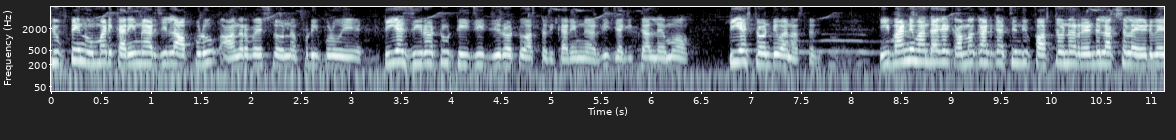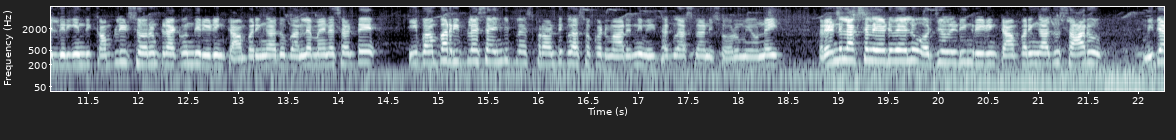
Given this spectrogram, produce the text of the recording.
ఫిఫ్టీన్ ఉమ్మడి కరీంనగర్ జిల్లా అప్పుడు ఆంధ్రప్రదేశ్లో ఉన్నప్పుడు ఇప్పుడు TS zero two TG zero two వస్తుంది కరీంనగర్ది జగిత్యాల ఏమో టీఎస్ ట్వంటీ వన్ వస్తుంది. ఈ బండి మన దగ్గరికి అమ్మకానికి వచ్చింది ఫస్ట్ ఓనర్ రెండు లక్షల ఏడు వేలు తిరిగింది. కంప్లీట్ షోరూమ్ ట్రాక్ ఉంది రీడింగ్ టాంపరింగ్ కాదు బండ్లే మైనస్ అంటే ఈ బంపర్ రీప్లేస్ అయింది ప్లస్ ఫ్రంట్ గ్లాస్ ఒకటి మారింది మిగతా గ్లాసులు అన్ని షోరూమ్ ఉన్నాయి. రెండు లక్షల ఏడు వేలు ఒరిజినల్ రీడింగ్ రీడింగ్ టాంపరింగ్ కాదు సారు మిదే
